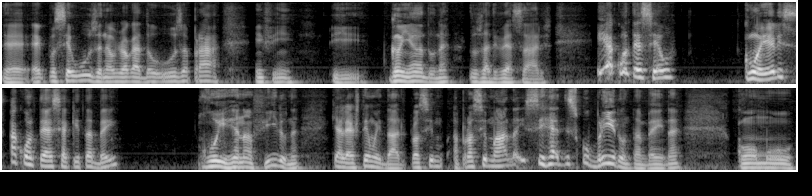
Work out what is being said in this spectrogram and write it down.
é, é que você usa, né? O jogador usa para, enfim, ir ganhando, né? Dos adversários. E aconteceu com eles, acontece aqui também. Rui Renan Filho, né? Que aliás tem uma idade aproximada e se redescobriram também, né? Como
